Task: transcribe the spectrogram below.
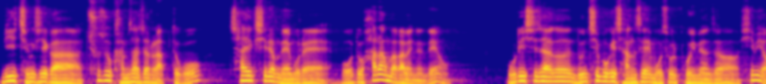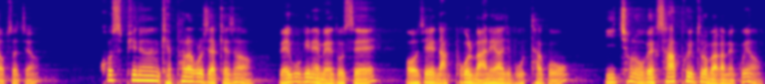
미 증시가 추수 감사절을 앞두고 차익 실현 매물에 모두 하락 마감했는데요. 우리 시장은 눈치 보기 장세의 모습을 보이면서 힘이 없었죠. 코스피는 개파락으로 시작해서 외국인의 매도세에 어제 낙폭을 만회하지 못하고 2,504포인트로 마감했고요.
